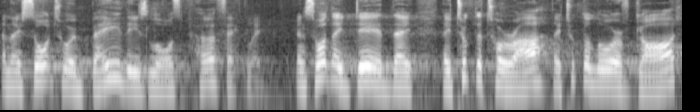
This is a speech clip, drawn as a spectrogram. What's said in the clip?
and they sought to obey these laws perfectly. And so, what they did, they, they took the Torah, they took the law of God,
